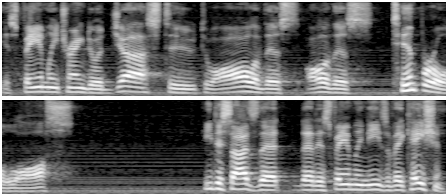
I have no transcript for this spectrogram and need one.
his family trying to adjust to, to all of this, all of this temporal loss, he decides that, that his family needs a vacation.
